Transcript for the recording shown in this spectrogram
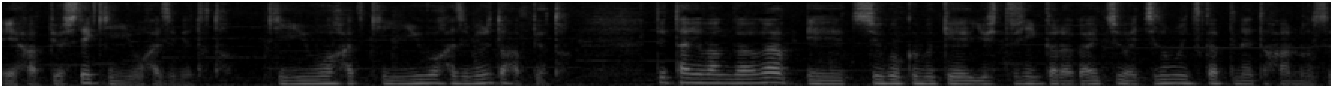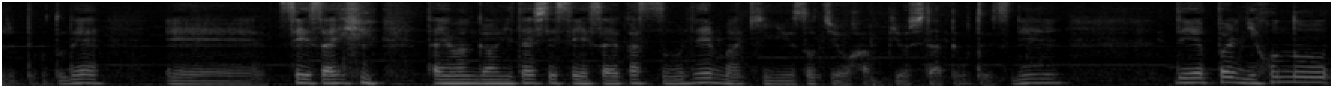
え発表して禁輸を始めたと。金融を金融を始めると発表とで台湾側が、えー、中国向け輸出品から外注は一度も見つかってないと反論するってことで、えー、制裁 台湾側に対して制裁を科すつもりで、まあ、金融措置を発表したってことですね。でやっぱり日本の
